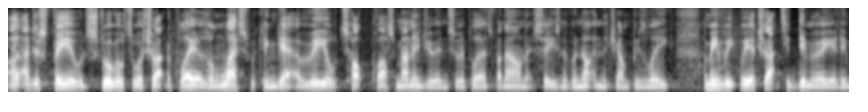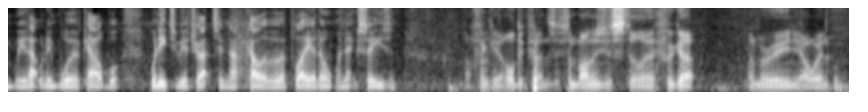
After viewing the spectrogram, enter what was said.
I, I just fear we'd struggle to attract the players unless we can get a real top class manager in to replace Van Gaal next season if we're not in the Champions League. I mean, we, we attracted Di Maria, didn't we? That didn't work out, but we need to be attracting that calibre of a player, don't we, next season? I think it all depends if the manager's still here. If we get a Mourinho in,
